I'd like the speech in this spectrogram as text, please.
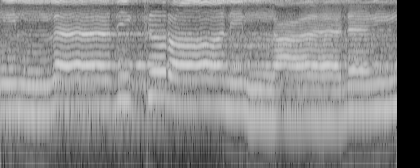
إلا ذكرى للعالمين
